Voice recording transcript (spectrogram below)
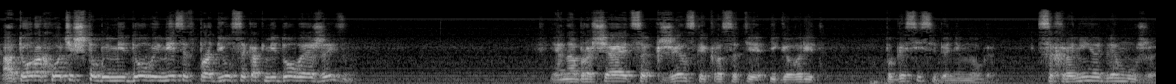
А Тора хочет, чтобы медовый месяц продлился, как медовая жизнь. И она обращается к женской красоте и говорит, погаси себя немного, сохрани ее для мужа.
